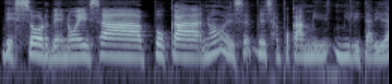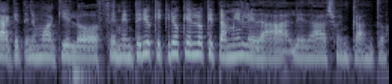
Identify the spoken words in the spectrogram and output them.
desorden o esa poca, ¿no? Esa, esa poca mi- militaridad que tenemos aquí en los cementerios, que creo que es lo que también le da, le da su encanto.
